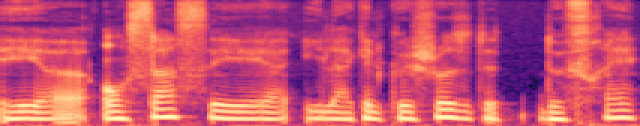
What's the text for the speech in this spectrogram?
Et euh, en ça, c'est, il a quelque chose de, de frais.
